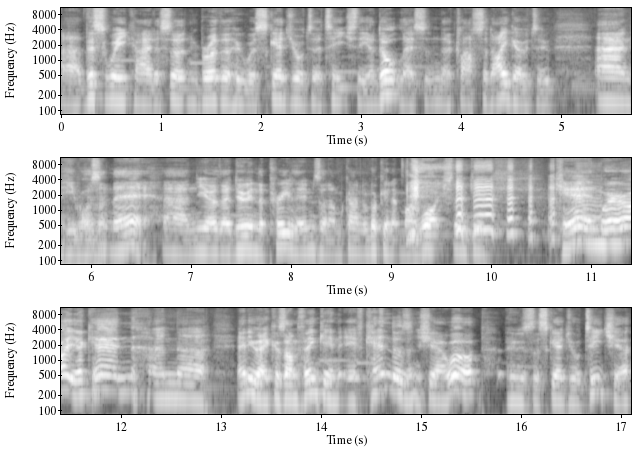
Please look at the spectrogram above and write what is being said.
uh, this week I had a certain brother who was scheduled to teach the adult lesson, the class that I go to, and he wasn't there. And you know they're doing the prelims, and I'm kind of looking at my watch, thinking, "Ken, where are you, Ken?" And uh, anyway, because I'm thinking if Ken doesn't show up, who's the scheduled teacher,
